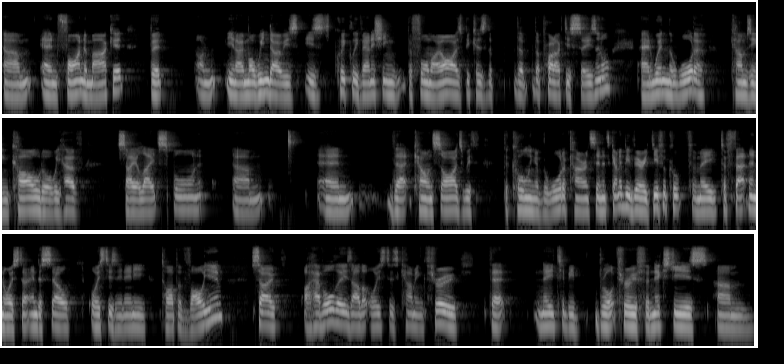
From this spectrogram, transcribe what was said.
um, and find a market, but I'm, you know, my window is is quickly vanishing before my eyes because the, the, the product is seasonal. And when the water comes in cold or we have, say, a late spawn um, and that coincides with the cooling of the water currents, then it's going to be very difficult for me to fatten an oyster and to sell oysters in any type of volume. So I have all these other oysters coming through that need to be brought through for next year's um,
